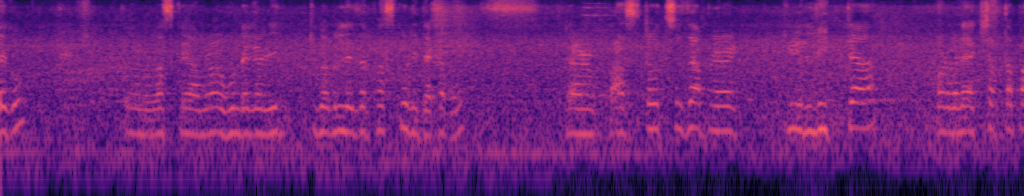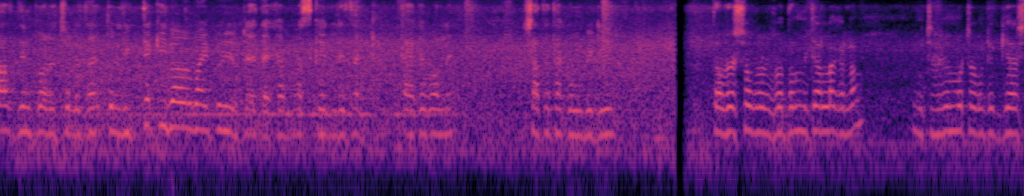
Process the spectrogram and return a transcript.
দেখুন তো আজকে আমরা হুন্ডা গাড়ি কীভাবে লেজার পাস করি দেখাবো। কারণ পাসটা হচ্ছে যে আপনার কি লিকটা মনে এক সপ্তাহ পাঁচ দিন পরে চলে যায়। তো লিকটা কীভাবে বাই করি ওটা দেখাবো। আজকে লেজার কাকে বলে? সাথে থাকুন ভিডিও। তবে সর্বপ্রথম মিটার লাগালাম। মিটারের মোটামুটি গ্যাস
